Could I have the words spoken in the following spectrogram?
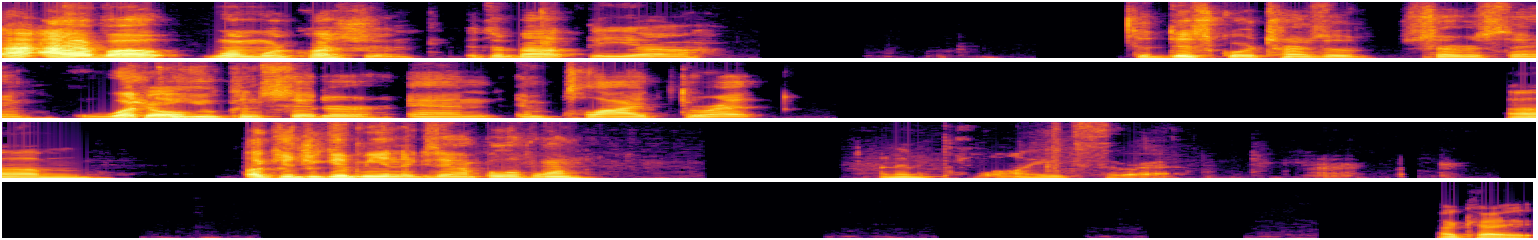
I, I have a one more question. It's about the uh the Discord terms of service thing. What Sure. do you consider an implied threat Um, Like, could you give me an example of one? an implied threat. Okay,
